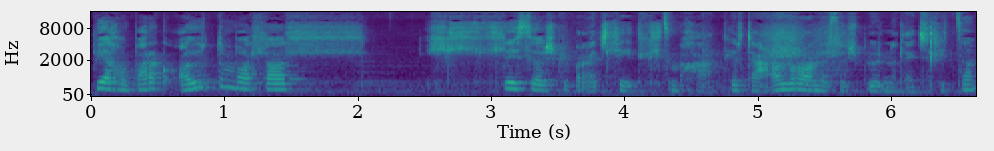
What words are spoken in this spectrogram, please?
би яг баг оюутан болоод эхлээс хойш би баг ажил хийгээд эхэлсэн баха. Тэгэхээр 14 оноос хойш би ер нь ажил хийсэн.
